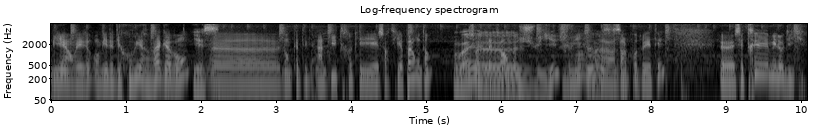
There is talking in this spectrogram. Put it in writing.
Bien, on vient, de découvrir Vagabond. Yes. Euh, donc un, ti- un titre qui est sorti il n'y a pas longtemps, Ouais, sur les euh, plateformes. juillet, je juillet, crois. hein, ouais, c'est dans ça. le cours de l'été. Euh, c'est très mélodique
